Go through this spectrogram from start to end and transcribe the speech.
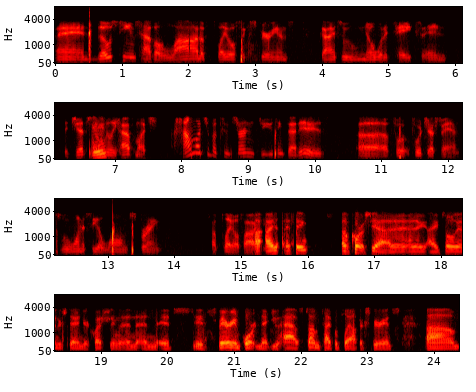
And those teams have a lot of playoff experience, guys who know what it takes, and the Jets don't Mhm. really have much. how much of a concern do you think that is uh, for for Jet fans who want to see a long spring of playoff hockey? I, I think, of course, yeah, and, I, I totally understand your question, and and it's it's very important that you have some type of playoff experience. Um,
